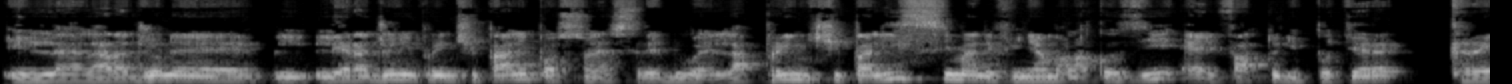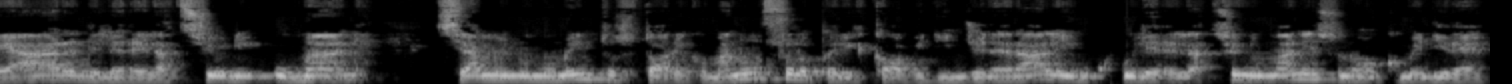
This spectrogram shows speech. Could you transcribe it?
Il, ragione, le ragioni principali possono essere due. La principalissima, definiamola così, è il fatto di poter creare delle relazioni umane. Siamo in un momento storico, ma non solo per il Covid, in generale, in cui le relazioni umane sono, come dire,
